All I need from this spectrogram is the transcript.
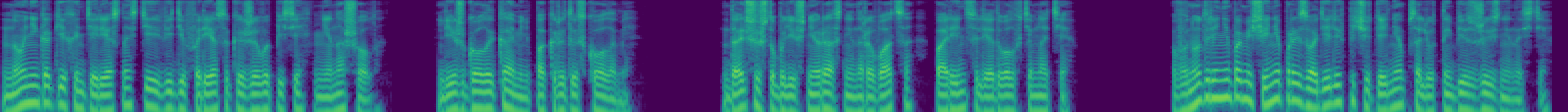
но никаких интересностей в виде фресок и живописи не нашел. Лишь голый камень, покрытый сколами. Дальше, чтобы лишний раз не нарываться, парень следовал в темноте. Внутренние помещения производили впечатление абсолютной безжизненности.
